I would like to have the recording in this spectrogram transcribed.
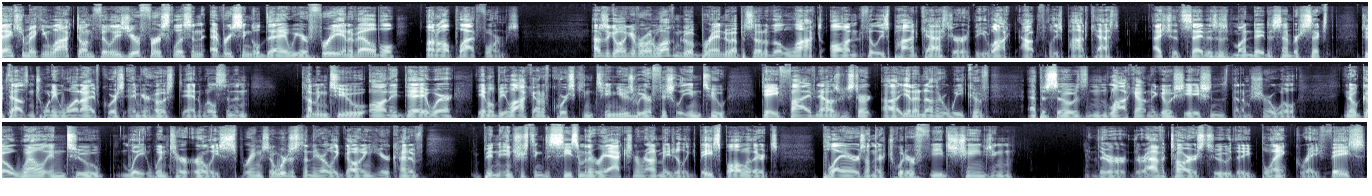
Thanks for making Locked On Phillies your first listen every single day. We are free and available on all platforms. How's it going, everyone? Welcome to a brand new episode of the Locked On Phillies podcast, or the Locked Out Phillies podcast, I should say. This is Monday, December 6th, 2021. I, of course, am your host, Dan Wilson, and coming to you on a day where the MLB lockout, of course, continues. We are officially into day five now as we start uh, yet another week of episodes and lockout negotiations that I'm sure will, you know, go well into late winter, early spring. So we're just in the early going here. Kind of been interesting to see some of the reaction around Major League Baseball, whether it's players on their Twitter feeds changing their their avatars to the blank gray face.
